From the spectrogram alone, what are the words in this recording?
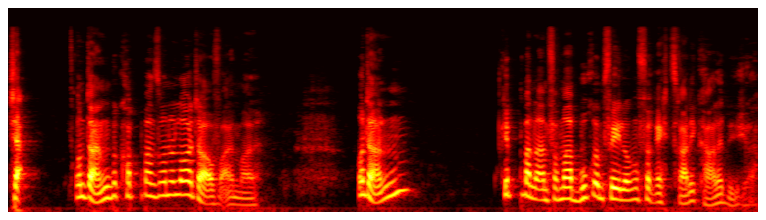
Tja, und dann bekommt man so eine Leute auf einmal. Und dann gibt man einfach mal Buchempfehlungen für rechtsradikale Bücher.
